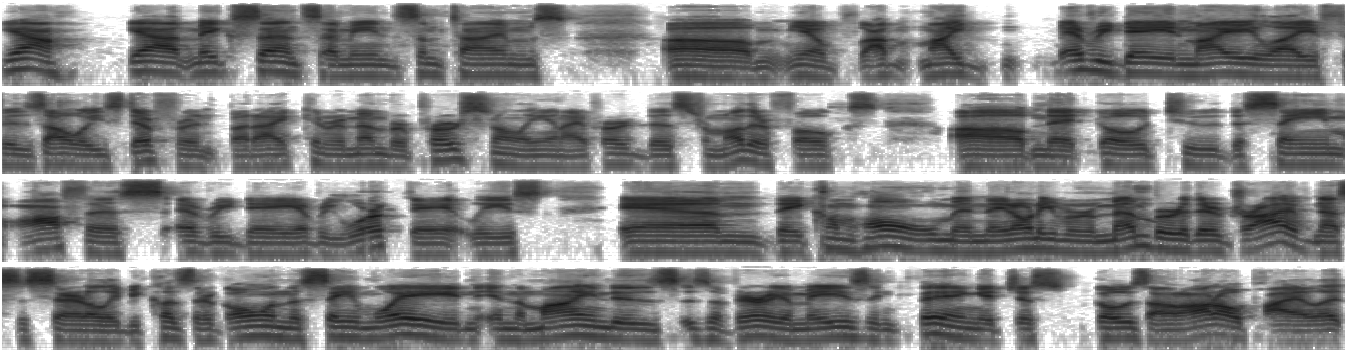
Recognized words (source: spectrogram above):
Yeah, yeah, it makes sense. I mean, sometimes, um, you know, I- my every day in my life is always different, but I can remember personally, and I've heard this from other folks um, that go to the same office every day, every work day at least, and they come home and they don't even remember their drive necessarily because they're going the same way. And, and the mind is is a very amazing thing. It just goes on autopilot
